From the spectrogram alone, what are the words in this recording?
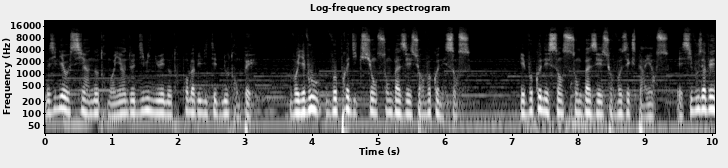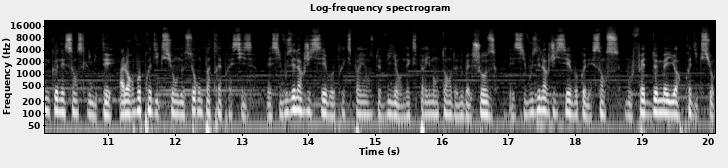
mais il y a aussi un autre moyen de diminuer notre probabilité de nous tromper. Voyez-vous, vos prédictions sont basées sur vos connaissances. Et vos connaissances sont basées sur vos expériences. Et si vous avez une connaissance limitée, alors vos prédictions ne seront pas très précises. Mais si vous élargissez votre expérience de vie en expérimentant de nouvelles choses, et si vous élargissez vos connaissances, vous faites de meilleures prédictions.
